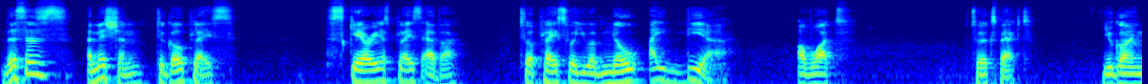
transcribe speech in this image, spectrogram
This is a mission to go place, the scariest place ever, to a place where you have no idea of what to expect. You're going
